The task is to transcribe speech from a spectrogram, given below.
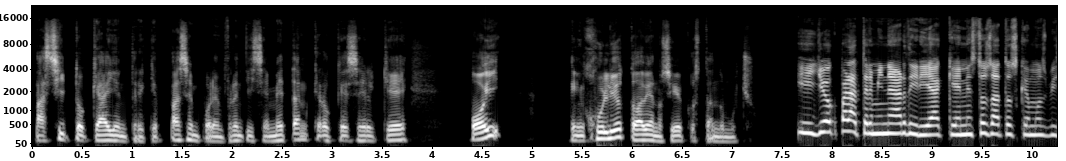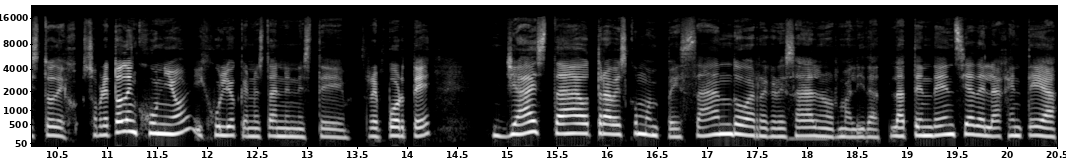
pasito que hay entre que pasen por enfrente y se metan, creo que es el que hoy, en julio, todavía nos sigue costando mucho. Y yo para terminar diría que en estos datos que hemos visto, de, sobre todo en junio y julio que no están en este reporte, ya está otra vez como empezando a regresar a la normalidad. La tendencia de la gente a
